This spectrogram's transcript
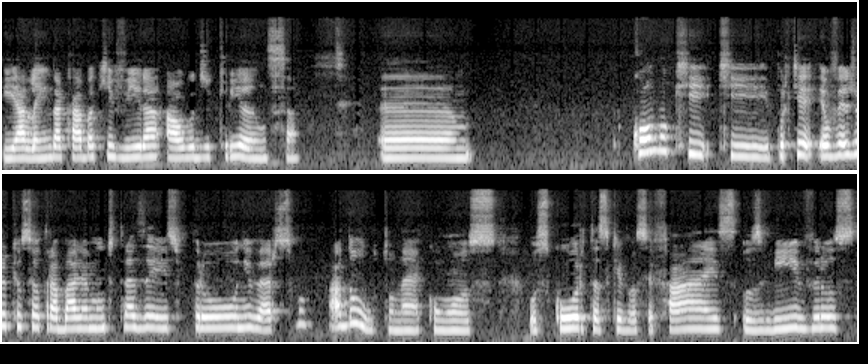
E a lenda acaba que vira algo de criança como que, que. Porque eu vejo que o seu trabalho é muito trazer isso para o universo adulto, né? Com os, os curtas que você faz, os livros.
